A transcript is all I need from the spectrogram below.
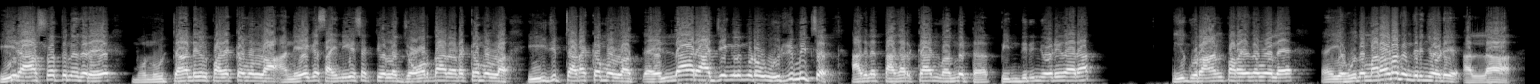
ഈ രാഷ്ട്രത്തിനെതിരെ നൂറ്റാണ്ടുകൾ പഴക്കമുള്ള അനേക സൈനിക ശക്തിയുള്ള ജോർദാൻ അടക്കമുള്ള ഈജിപ്റ്റ് അടക്കമുള്ള എല്ലാ രാജ്യങ്ങളും കൂടെ ഒരുമിച്ച് അതിനെ തകർക്കാൻ വന്നിട്ട് പിന്തിരിഞ്ഞോടിയതാരാ? ഈ ഖുറാൻ പറയുന്ന പോലെ യഹൂദന്മാരാണോ പിന്തിരിഞ്ഞോടി അല്ല.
